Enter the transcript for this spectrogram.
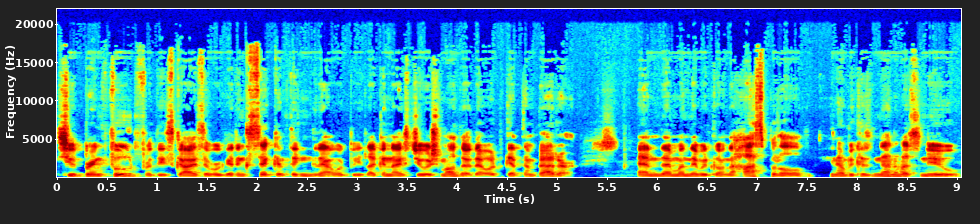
she would bring food for these guys that were getting sick and thinking that would be like a nice Jewish mother that would get them better. And then when they would go in the hospital, you know, because none of us knew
